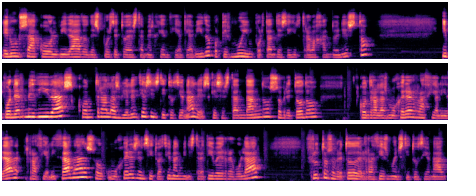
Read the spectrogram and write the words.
en un saco olvidado después de toda esta emergencia que ha habido, porque es muy importante seguir trabajando en esto, y poner medidas contra las violencias institucionales que se están dando, sobre todo contra las mujeres racializadas o mujeres en situación administrativa irregular, fruto sobre todo del racismo institucional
